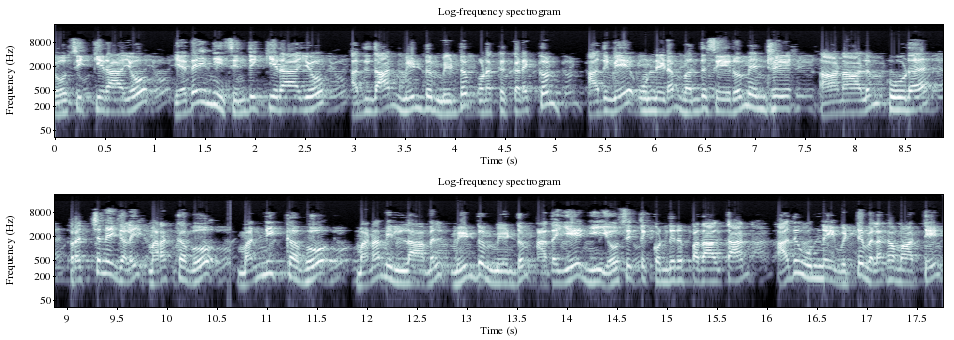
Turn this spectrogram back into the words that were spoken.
யோசிக்கிறாயோ எதை நீ சிந்திக்கிறாயோ அதுதான் மீண்டும் மீண்டும் உனக்கு கிடைக்கும். அதுவே உன்னிடம் வந்து சேரும் என்று. ஆனாலும் கூட பிரச்சனைகளை மறக்கவோ மன்னிக்கவோ மனமில்லாமல் மீண்டும் மீண்டும் அதையே நீ யோசித்துக் கொண்டிருப்பதால் தான் அது உன்னை விட்டு விலக மாட்டேன்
